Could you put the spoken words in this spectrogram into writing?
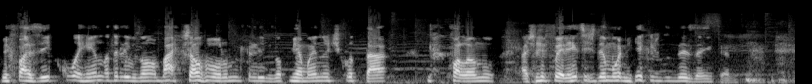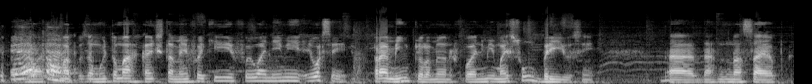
me fazia ir correndo na televisão, abaixar o volume da televisão pra minha mãe não escutar falando as referências demoníacas do desenho, cara. É, Uma- cara. Uma coisa muito marcante também foi que foi o anime, eu assim, pra mim pelo menos, foi o anime mais sombrio, assim, da, da nossa época.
